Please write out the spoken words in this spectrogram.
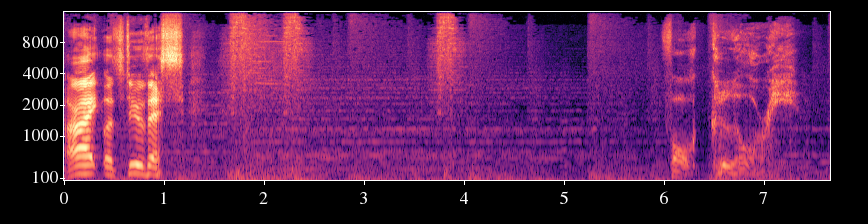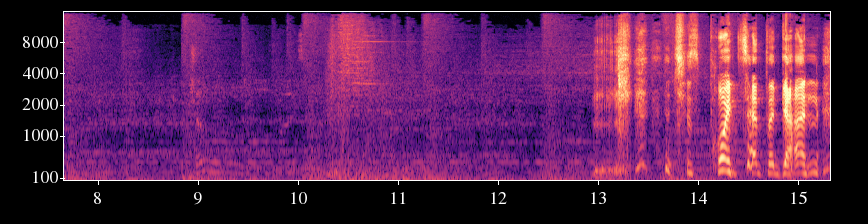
All right, let's do this. For glory. it just points at the gun.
